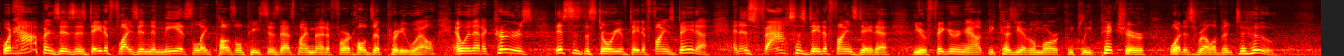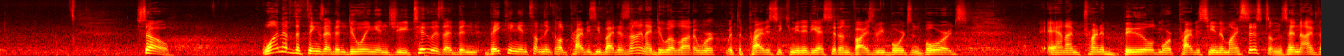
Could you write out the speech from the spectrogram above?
what happens is as data flies into me, it's like puzzle pieces. That's my metaphor. It holds up pretty well. And when that occurs, this is the story of data finds data. And as fast as data finds data, you're figuring out, because you have a more complete picture, what is relevant to who. So one of the things I've been doing in G2 is I've been baking in something called privacy by design. I do a lot of work with the privacy community. I sit on advisory boards and boards, and I'm trying to build more privacy into my systems. And I've,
